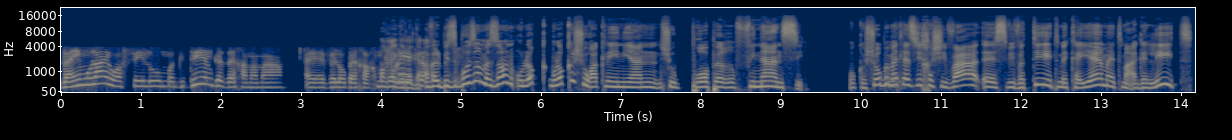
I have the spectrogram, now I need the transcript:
והאם אולי הוא אפילו מגדיל גזי חממה אה, ולא בהכרח מפחית. רגע, רגע, אבל בזבוז המזון הוא לא, הוא לא קשור רק לעניין שהוא פרופר פיננסי. הוא קשור באמת לאיזושהי חשיבה אה, סביבתית, מקיימת, מעגלית.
